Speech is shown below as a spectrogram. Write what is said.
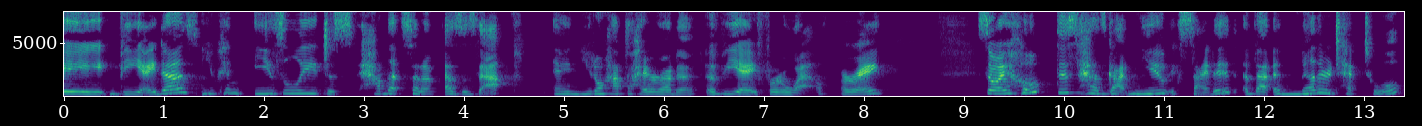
a VA does, you can easily just have that set up as a Zap and you don't have to hire out a, a VA for a while. All right. So I hope this has gotten you excited about another tech tool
